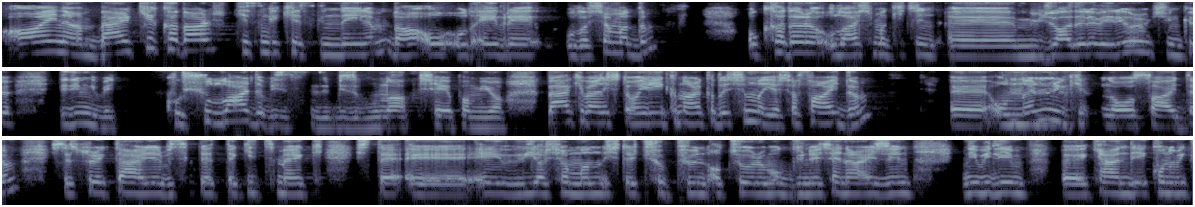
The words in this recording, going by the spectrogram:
Aynen. Berke kadar kesinlikle keskin değilim. Daha o, o evreye ulaşamadım. O kadara ulaşmak için e, mücadele veriyorum. Çünkü dediğim gibi koşullar da biz, bizi buna şey yapamıyor. Belki ben işte o yakın arkadaşımla yaşasaydım e, onların ülkesinde olsaydım işte sürekli her yere bisikletle gitmek işte e, ev yaşamın işte çöpün atıyorum o güneş enerjin ne bileyim e, kendi ekonomik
